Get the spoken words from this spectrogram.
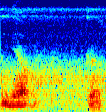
Yeah. Because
